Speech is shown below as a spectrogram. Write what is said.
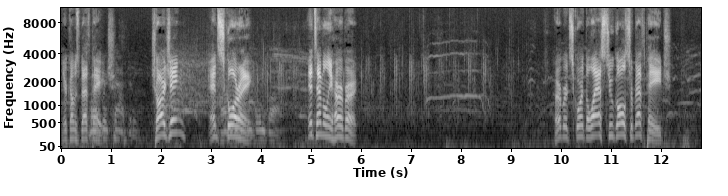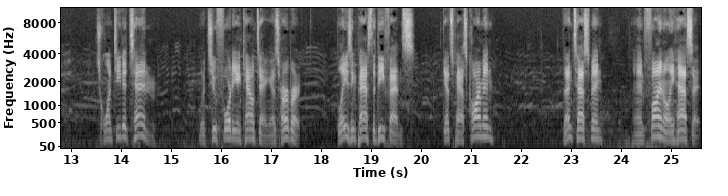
Here comes Bethpage. Charging and scoring. It's Emily Herbert. Herbert scored the last two goals for Bethpage. 20 to 10 with 240 and counting as Herbert blazing past the defense gets past Carmen, then Tessman, and finally Hassett.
